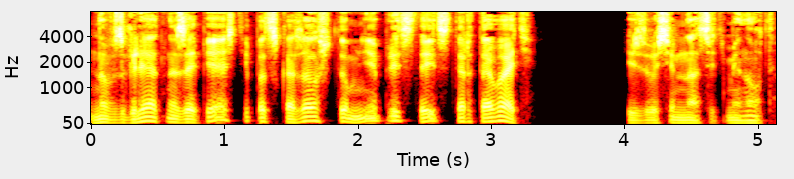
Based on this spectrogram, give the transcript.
Но взгляд на запястье подсказал, что мне предстоит стартовать через 18 минут.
